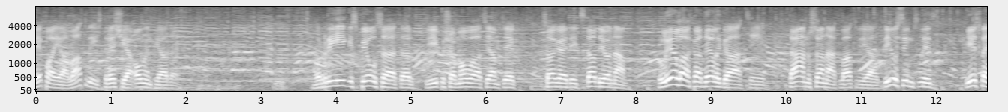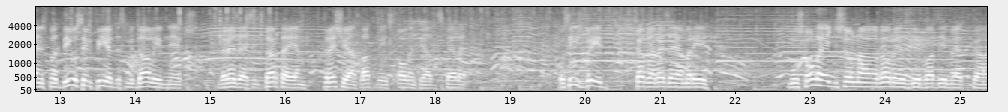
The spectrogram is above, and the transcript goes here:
Liepājā, Latvijas trešajā olimpiādē. Rīgas pilsēta ar īpašām ovācijām tiek sagaidīta stadionā. Lielākā delegācija. Tā nu sanāk Latvijā. 200 līdz iespējams pat 250 dalībniekus redzēsim startējiem trešajās Latvijas olimpiādas spēlēs. Uz īsu brīdi kadrā redzējām arī mūsu kolēģis un vēlreiz gribu atzīmēt, ka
